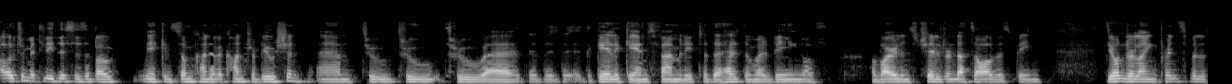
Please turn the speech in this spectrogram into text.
ultimately, this is about making some kind of a contribution um, through through through uh, the, the the Gaelic Games family to the health and well-being of of Ireland's children. That's always been the underlying principle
